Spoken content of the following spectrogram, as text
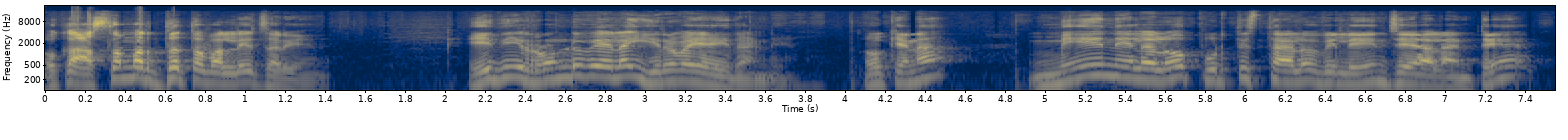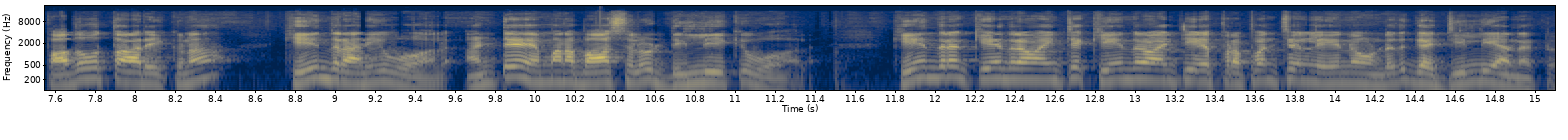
ఒక అసమర్థత వల్లే జరిగింది. ఇది రెండు వేల ఇరవై ఐదు అండి. ఓకేనా? మే నెలలో పూర్తి స్థాయిలో వీళ్ళు ఏం చేయాలంటే పదో తారీఖున కేంద్రానికి పోవాలి. అంటే మన భాషలో ఢిల్లీకి పోవాలి. కేంద్రం కేంద్రం అంటే కేంద్రం అంటే ప్రపంచంలో ఏమో ఉండదు గా ఢిల్లీ అన్నట్టు.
